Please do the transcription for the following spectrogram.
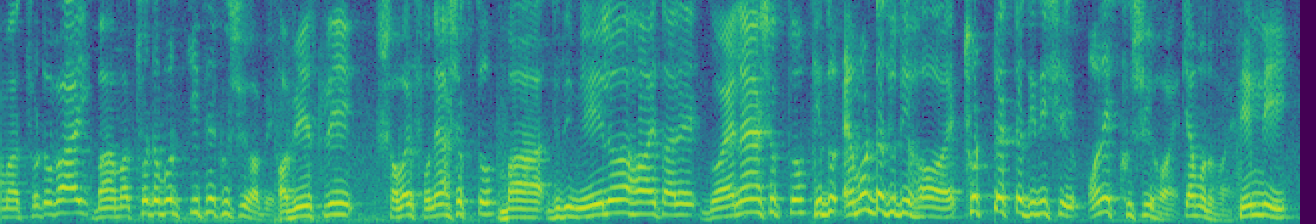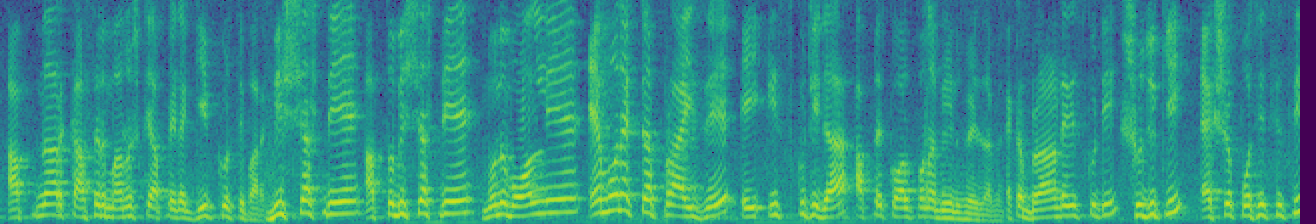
আমার ছোট ভাই বা আমার ছোট বোন কিতে খুশি হবে? অবভিয়াসলি সবাই ফোনে আসক্ত বা যদি মেয়েলও হয় তাহলে গয়নায় আসক্ত। কিন্তু এমনটা যদি হয়, ছোট্ট একটা জিনিসে অনেক খুশি হয়। কেমন হয়? তেমনি আপনার কাছের মানুষকে আপনি এটা গিফট করতে পারেন। বিশ্বাস নিয়ে, আত্মবিশ্বাস নিয়ে, মনোবল নিয়ে এমন একটা প্রাইজে এই স্কুটিটা আপনি কল্পনাবিহীন হয়ে যাবে একটা ব্র্যান্ডের স্কুটি, সুজুকি, একশো পঁচিশ সিসি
